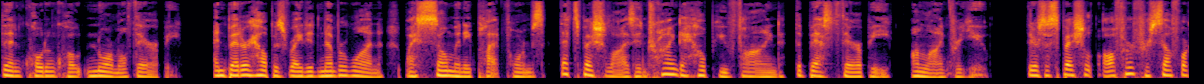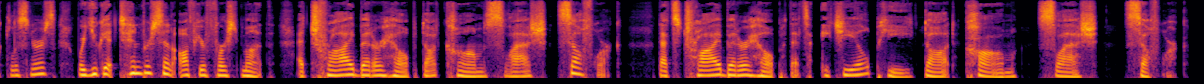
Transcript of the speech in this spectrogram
than quote unquote normal therapy. And BetterHelp is rated number one by so many platforms that specialize in trying to help you find the best therapy online for you. There's a special offer for self-work listeners where you get 10% off your first month at trybetterhelp.com slash selfwork. That's trybetterhelp. That's H-E-L-P dot com slash selfwork.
